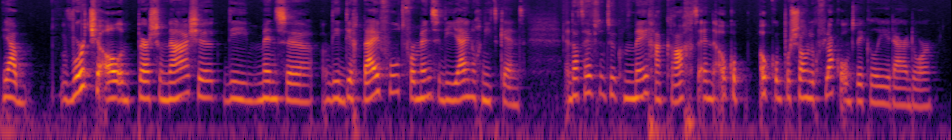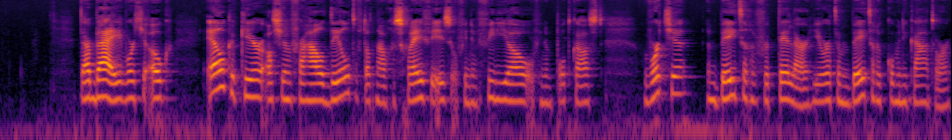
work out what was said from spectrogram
ja, word je al een personage die mensen die dichtbij voelt voor mensen die jij nog niet kent. En dat heeft natuurlijk mega kracht en ook op, ook op persoonlijk vlak ontwikkel je daardoor. Daarbij word je ook elke keer als je een verhaal deelt, of dat nou geschreven is, of in een video of in een podcast, word je een betere verteller. Je wordt een betere communicator.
